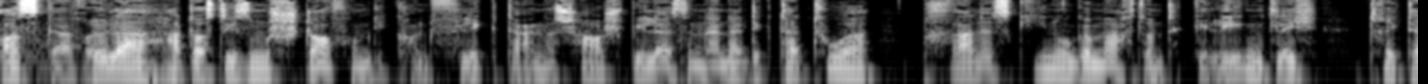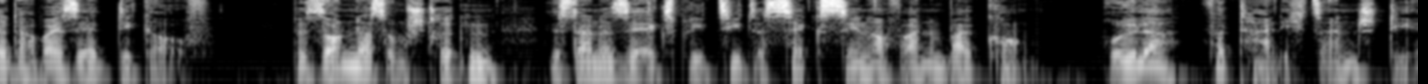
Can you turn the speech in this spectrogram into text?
Oskar Röhler hat aus diesem Stoff um die Konflikte eines Schauspielers in einer Diktatur pralles Kino gemacht und gelegentlich trägt er dabei sehr dick auf. Besonders umstritten ist eine sehr explizite Sexszene auf einem Balkon. Röhler verteidigt seinen Stil.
